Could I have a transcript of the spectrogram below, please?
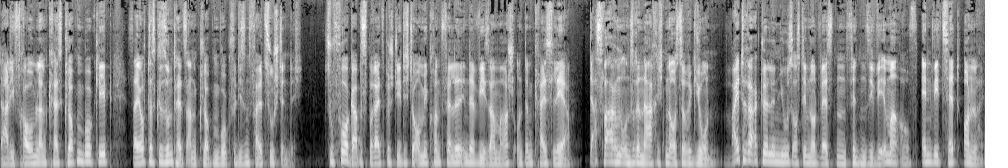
Da die Frau im Landkreis Kloppenburg lebt, sei auch das Gesundheitsamt Kloppenburg für diesen Fall zuständig. Zuvor gab es bereits bestätigte Omikron-Fälle in der Wesermarsch und im Kreis Leer. Das waren unsere Nachrichten aus der Region. Weitere aktuelle News aus dem Nordwesten finden Sie wie immer auf NWZ Online.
